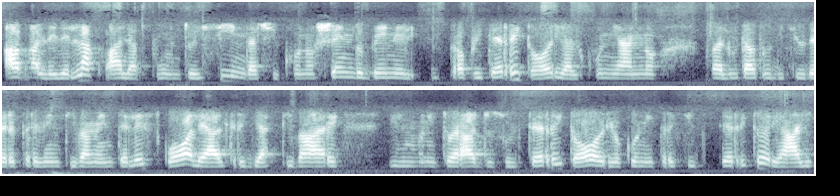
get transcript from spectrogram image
a valle della quale appunto i sindaci, conoscendo bene i propri territori, alcuni hanno valutato di chiudere preventivamente le scuole, altri di attivare il monitoraggio sul territorio con i presidi territoriali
